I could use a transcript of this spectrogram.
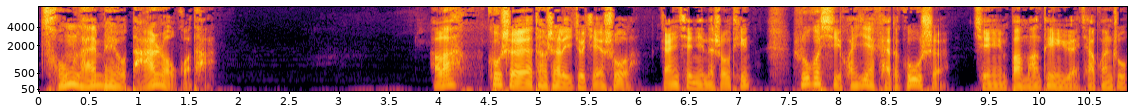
从来没有打扰过他。”好了，故事到这里就结束了。感谢您的收听。如果喜欢叶凯的故事，请帮忙订阅加关注。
